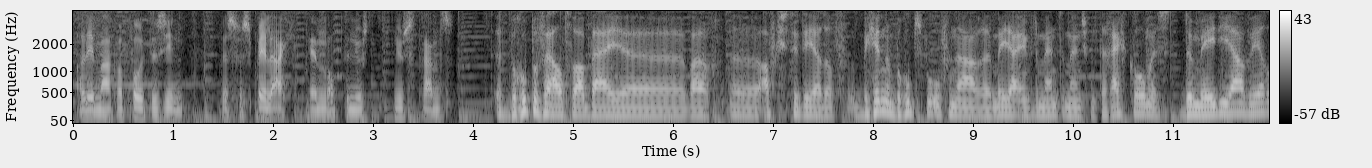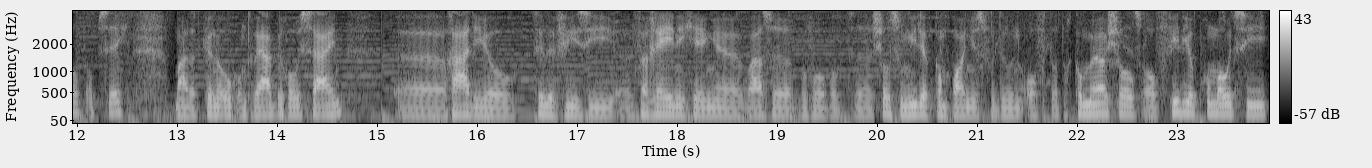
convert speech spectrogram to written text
alleen maar een foto zien. Dus we spelen echt in op de nieuwste, nieuwste trends het beroepenveld waarbij uh, waar uh, afgestudeerde of beginnende beroepsbeoefenaren media evenementenmanagement terechtkomen is de mediawereld op zich. Maar dat kunnen ook ontwerpbureaus zijn. Uh, radio, televisie, uh, verenigingen waar ze bijvoorbeeld uh, social media campagnes voor doen of dat er commercials of videopromotie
